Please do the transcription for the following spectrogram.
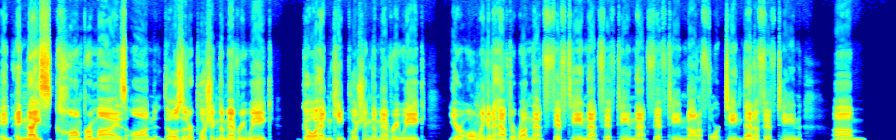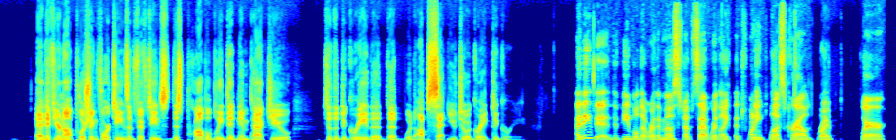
a a nice compromise on those that are pushing them every week. Go ahead and keep pushing them every week. You're only going to have to run that 15, that 15, that 15, not a 14, then a 15. Um, and if you're not pushing 14s and 15s, this probably didn't impact you to the degree that that would upset you to a great degree. I think the the people that were the most upset were like the 20 plus crowd. Right. Where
